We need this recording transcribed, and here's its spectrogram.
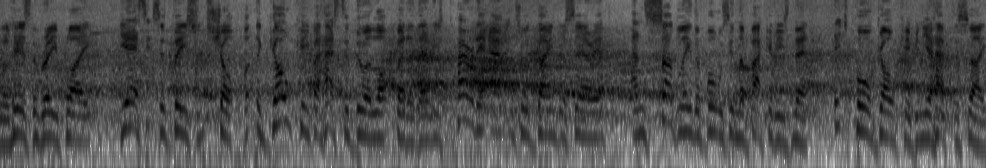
Well, here's the replay. Yes, it's a decent shot, but the goalkeeper has to do a lot better there. He's parried it out into a dangerous area, and suddenly the ball's in the back of his net. It's poor goalkeeping, you have to say.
